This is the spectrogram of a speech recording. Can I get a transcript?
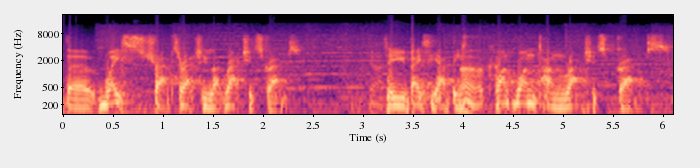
the waist straps are actually like ratchet straps. So you basically have these Oh, okay. one one ton ratchet straps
